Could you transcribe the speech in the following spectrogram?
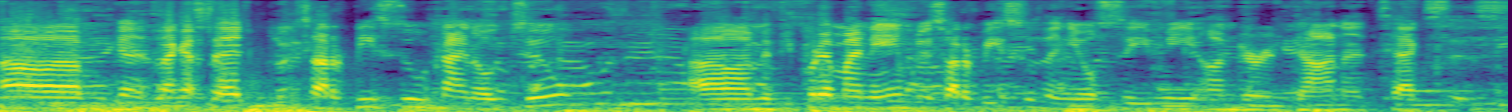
Um, like I said, Luis Arvizu 902. Um, if you put in my name, Luis Arvizu, then you'll see me under Donna, Texas.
